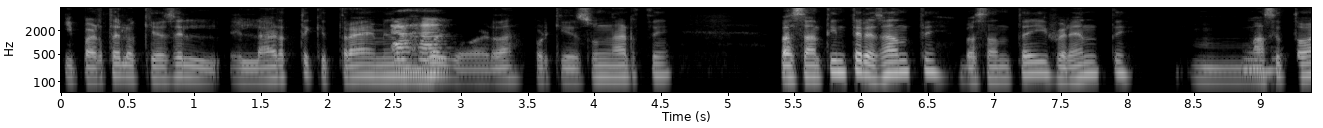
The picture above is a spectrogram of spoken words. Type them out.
y parte de lo que es el, el arte que trae el juego, ¿verdad? Porque es un arte bastante interesante, bastante diferente, mm, más que todo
